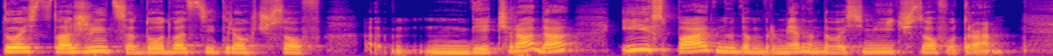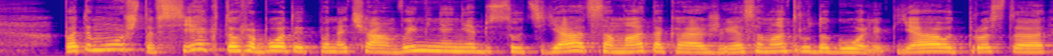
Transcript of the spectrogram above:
То есть ложиться до 23 часов вечера, да, и спать, ну, там, примерно до 8 часов утра. Потому что все, кто работает по ночам, вы меня не обессудьте, я сама такая же, я сама трудоголик, я вот просто,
